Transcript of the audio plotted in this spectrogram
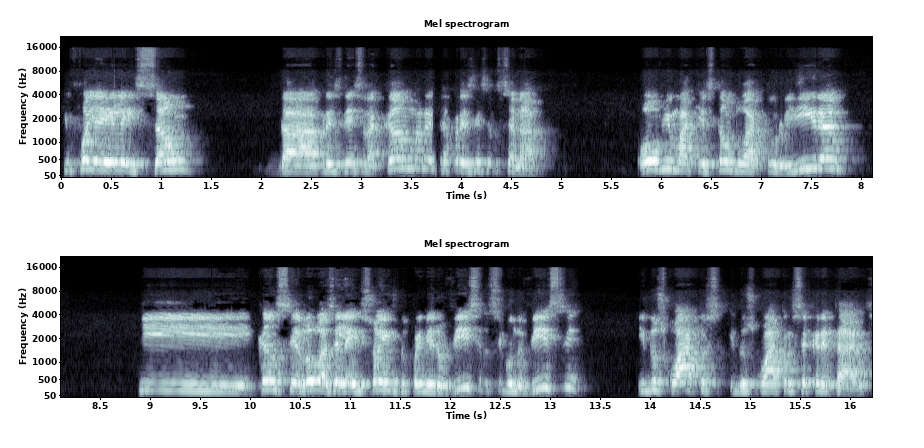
que foi a eleição da presidência da Câmara e da presidência do Senado. Houve uma questão do Arthur Lira, que cancelou as eleições do primeiro vice, do segundo vice e dos quatro, e dos quatro secretários.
